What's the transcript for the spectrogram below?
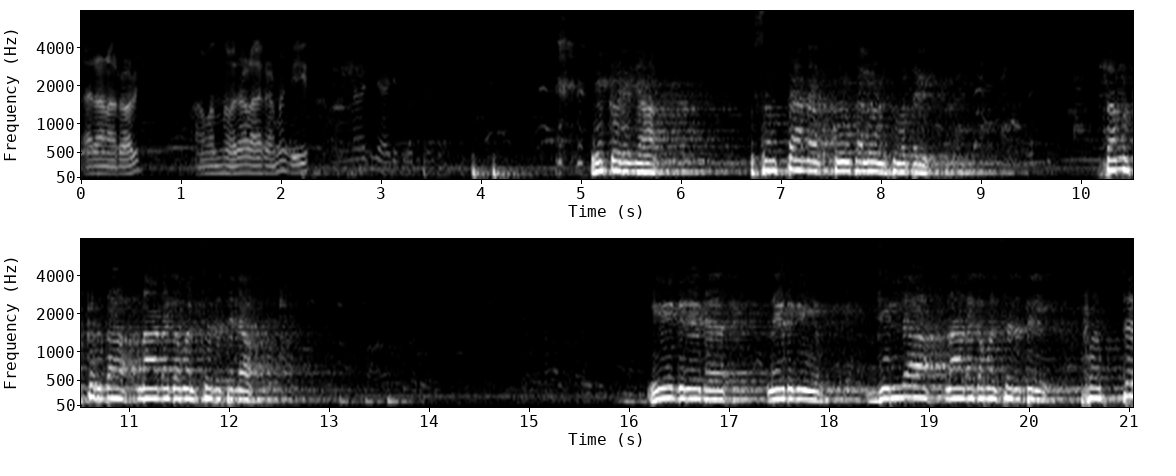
ആരാണ് ഒരാൾ? ആ വന്ന ഒരാൾ ആരാണ്? ഗെയ്സ് ഈ കഴിഞ്ഞ സംസ്ഥാന സ്കൂൾ കലോത്സവത്തിൽ സംസ്കൃത നാടക മത്സരത്തിന് എ ഗ്രേഡ് നേടുകയും ജില്ലാ നാടക മത്സരത്തിൽ ഫസ്റ്റ്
